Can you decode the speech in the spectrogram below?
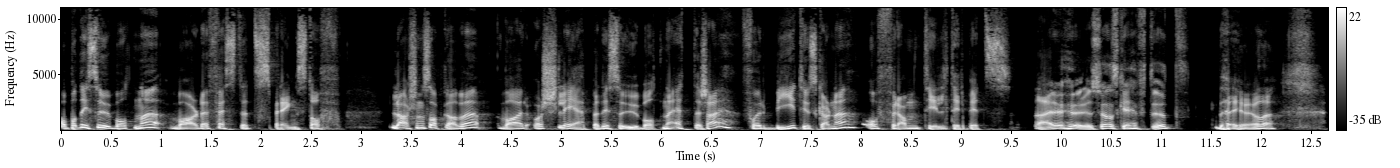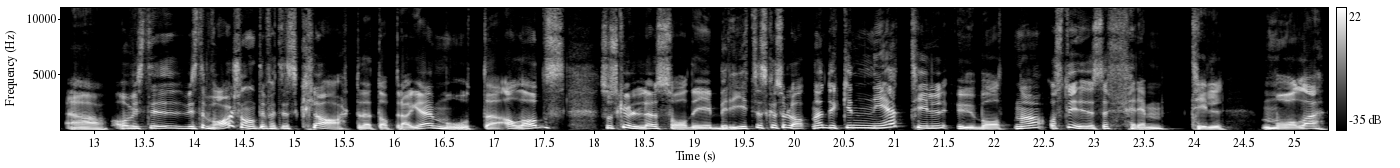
Og på disse ubåtene var det festet sprengstoff. Larsens oppgave var å slepe disse ubåtene etter seg, forbi tyskerne og fram til Tirpitz. Det høres jo ganske heftig ut. Det gjør jo det. Ja, og hvis, de, hvis det var sånn at de faktisk klarte dette oppdraget mot eh, alle odds, så skulle så de britiske soldatene dykke ned til ubåtene og styre disse frem til målet.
